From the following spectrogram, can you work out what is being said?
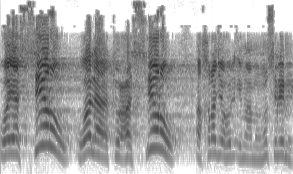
ويسروا ولا تعسروا. أخرجه الإمام مسلم.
